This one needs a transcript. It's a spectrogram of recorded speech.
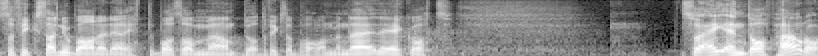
så fiksa han jo bare det der etterpå som han burde fiksa på forhånd. Men det, det gikk godt. Så jeg ender opp her, da.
